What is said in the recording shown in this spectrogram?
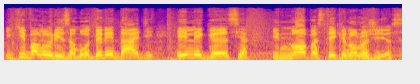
e que valoriza modernidade, elegância e novas tecnologias.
